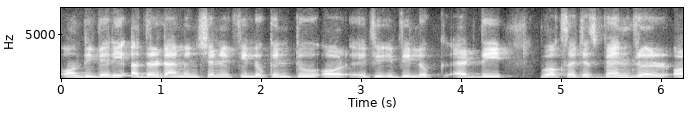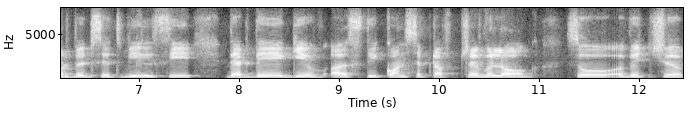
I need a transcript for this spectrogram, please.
on the very other dimension if we look into or if you if we look at the works such as Wanderer or Widsith, we'll see that they give us the concept of travelogue so uh, which uh,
